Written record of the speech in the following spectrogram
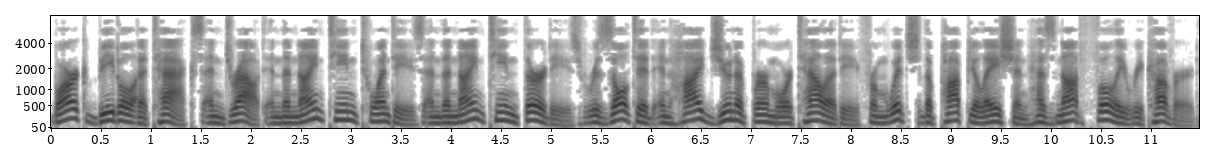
Bark beetle attacks and drought in the 1920s and the 1930s resulted in high juniper mortality from which the population has not fully recovered.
